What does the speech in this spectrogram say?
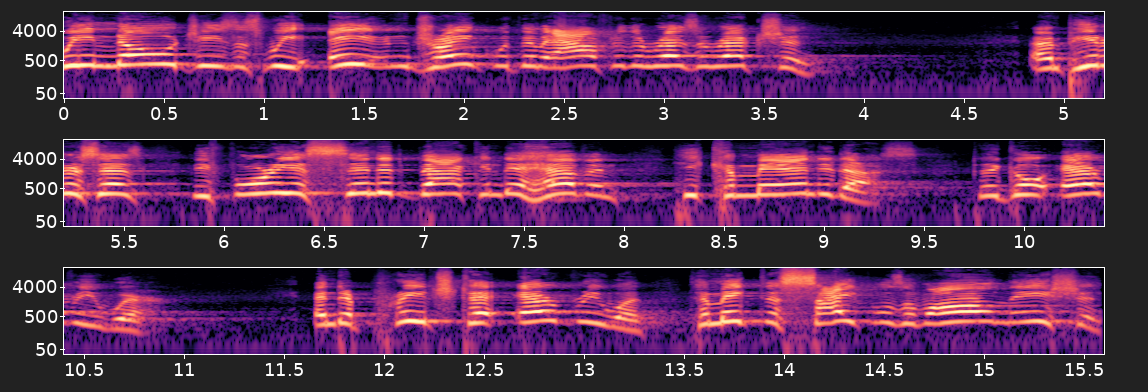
We know Jesus. We ate and drank with him after the resurrection. And Peter says, Before he ascended back into heaven, he commanded us to go everywhere and to preach to everyone, to make disciples of all nations.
